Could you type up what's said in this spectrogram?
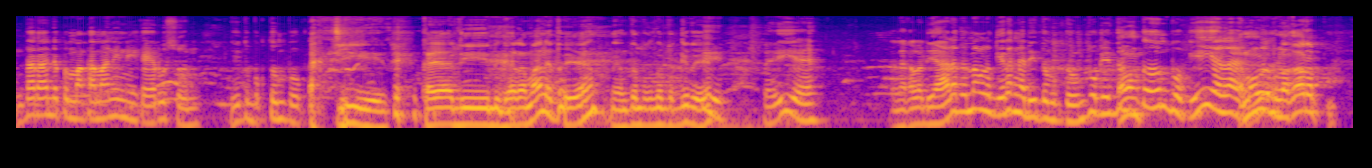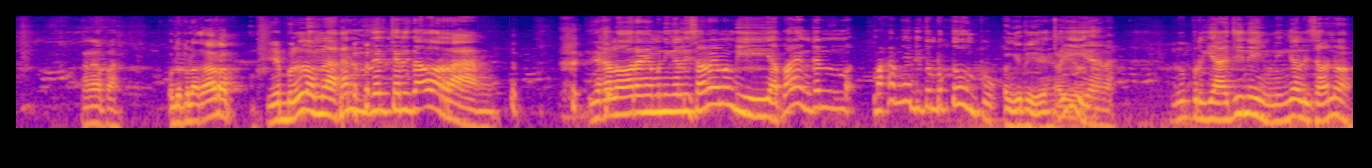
ntar ada pemakaman ini kayak rusun, ditumpuk-tumpuk. Anjir. Kayak di negara mana tuh ya? Yang tumpuk-tumpuk gitu ya. nah, iya. Nah kalau di Arab emang lo kira nggak ditumpuk-tumpuk itu tumpuk iyalah. Emang lu udah pernah ke Arab? Kenapa? Udah pernah ke Arab? Ya belum lah kan cer- cerita orang. Ya kalau orang yang meninggal di sana emang diapain kan makamnya ditumpuk-tumpuk. Oh gitu ya. Oh, iya. Iya lah. Lu pergi haji nih meninggal di sana,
